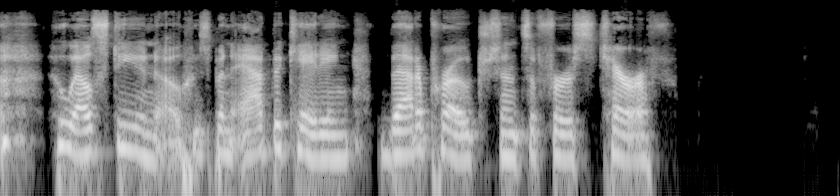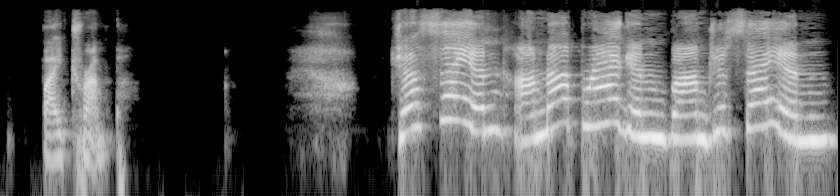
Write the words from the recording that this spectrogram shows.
who else do you know who's been advocating that approach since the first tariff by Trump? Just saying, I'm not bragging, but I'm just saying.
